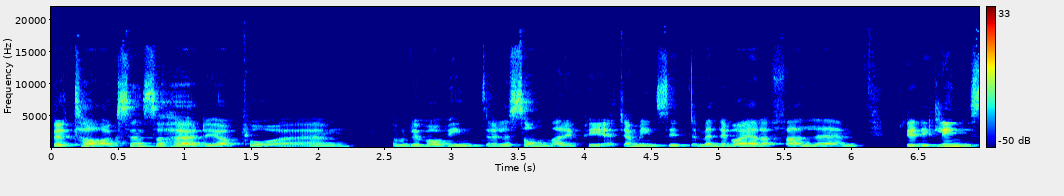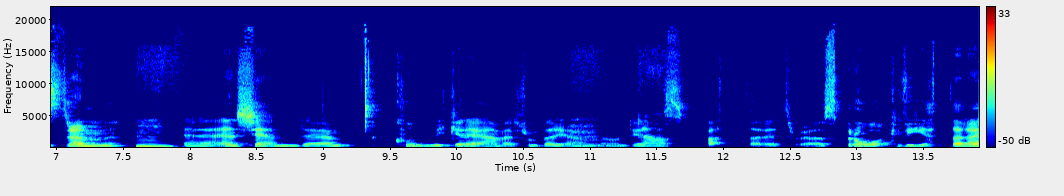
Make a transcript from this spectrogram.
för ett tag sedan så hörde jag på, eh, om det var vinter eller sommar i P1, jag minns inte, men det var i alla fall Fredrik Lindström, eh, en känd eh, komiker är han väl från början och delvis Ja. författare tror jag, språkvetare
